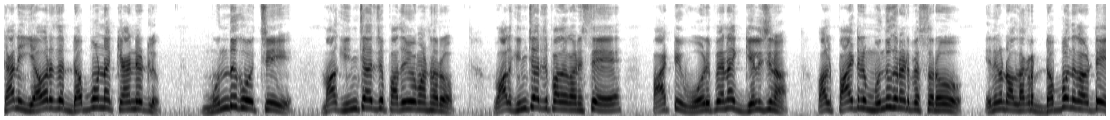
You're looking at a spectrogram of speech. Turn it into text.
కానీ ఎవరైతే డబ్బు ఉన్న క్యాండిడేట్లు ముందుకు వచ్చి మాకు ఇన్ఛార్జ్ పదవి ఇవ్వమంటున్నారో వాళ్ళకి ఇన్ఛార్జ్ పదవి కానిస్తే పార్టీ ఓడిపోయినా గెలిచినా వాళ్ళు పార్టీని ముందుకు నడిపిస్తారు. ఎందుకంటే వాళ్ళ దగ్గర డబ్బు ఉంది కాబట్టి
